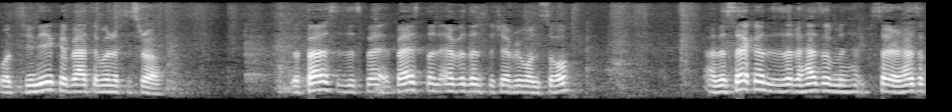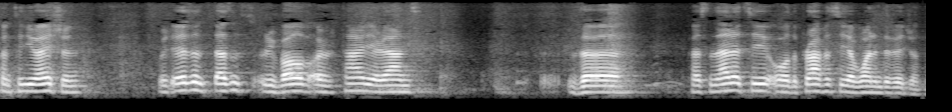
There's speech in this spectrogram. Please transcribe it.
what's unique about the Emunat Yisrael. The first is it's based on evidence which everyone saw. And the second is that it has a, sorry, it has a continuation which isn't, doesn't revolve entirely around the personality or the prophecy of one individual.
